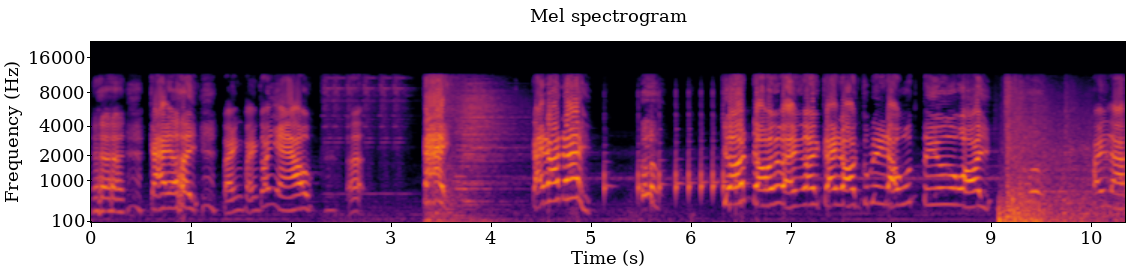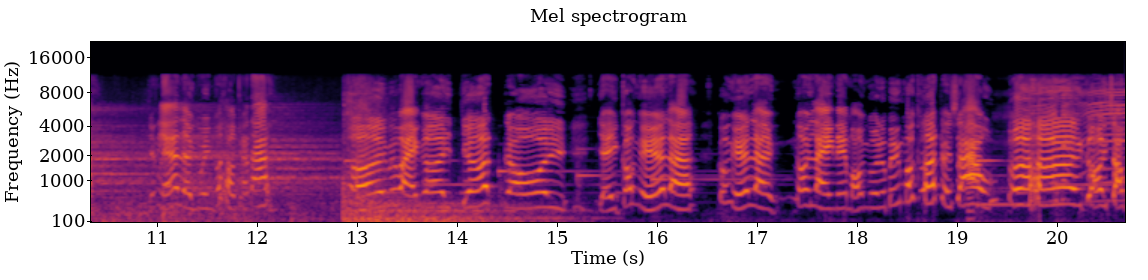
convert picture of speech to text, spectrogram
Cai ơi bạn bạn có nhà không? Ờ, à, cai Kairon đi ờ, chết rồi các bạn ơi. Kairon cũng đi đâu mất tiêu luôn rồi. Hay là chẳng lẽ lời nguyền có thật hả ta? Ơi mấy bạn ơi chết rồi. Vậy có nghĩa là có nghĩa là ngôi làng này mọi người đã biến mất hết rồi sao? À, coi xong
